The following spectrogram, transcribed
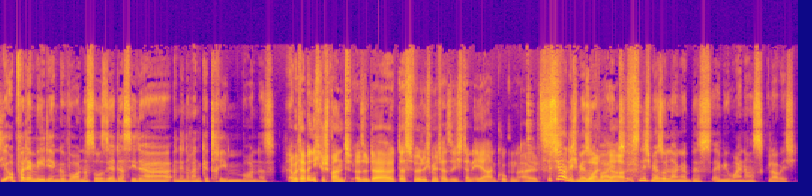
die Opfer der Medien geworden ist, so sehr, dass sie da an den Rand getrieben worden ist. Aber da bin ich gespannt. Also, da, das würde ich mir tatsächlich dann eher angucken als. Ist ja auch nicht mehr so weit. Love. Ist nicht mehr so lange bis Amy Winehouse, glaube ich.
